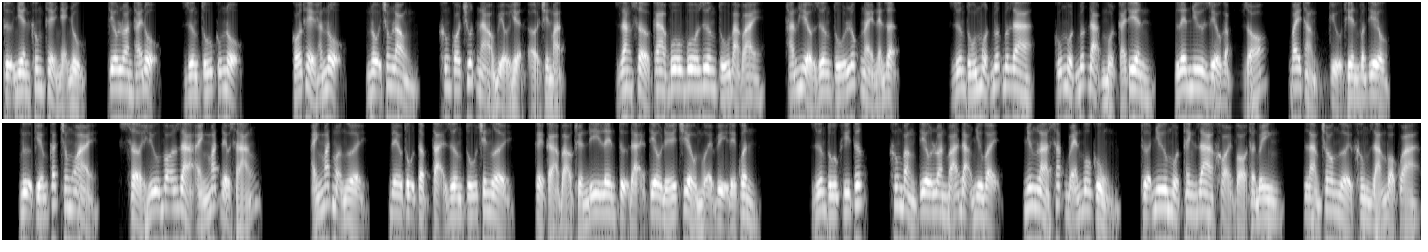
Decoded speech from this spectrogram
tự nhiên không thể nhẹ nhục, tiêu loan thái độ, dương tú cũng nộ. Có thể hắn nộ nộ trong lòng không có chút nào biểu hiện ở trên mặt. Giang sở ca vô vô dương tú bả vai, hắn hiểu dương tú lúc này nén giận. Dương tú một bước bước ra, cũng một bước đạp một cái thiên, lên như diều gặp gió, bay thẳng cựu thiên vân tiêu. Ngự kiếm cắt trong ngoài, sở hữu võ giả ánh mắt đều sáng. Ánh mắt mọi người đều tụ tập tại dương tú trên người, kể cả bảo thuyền đi lên tự đại tiêu đế triều mười vị đế quân. Dương tú khí tức không bằng tiêu loan bá đạo như vậy, nhưng là sắc bén vô cùng, tựa như một thanh ra khỏi vỏ thần binh, làm cho người không dám bỏ qua.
